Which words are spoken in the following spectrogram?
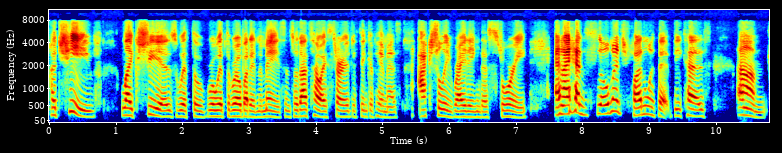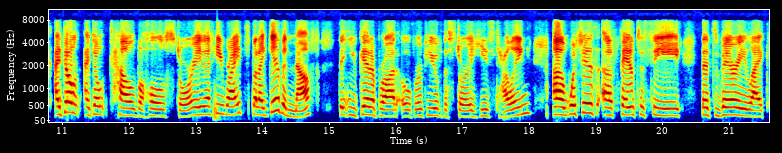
achieve like she is with the with the robot in the maze and so that's how i started to think of him as actually writing this story and i had so much fun with it because um, I don't I don't tell the whole story that he writes, but I give enough that you get a broad overview of the story he's telling, um, which is a fantasy that's very like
